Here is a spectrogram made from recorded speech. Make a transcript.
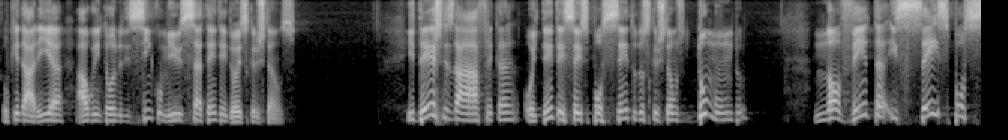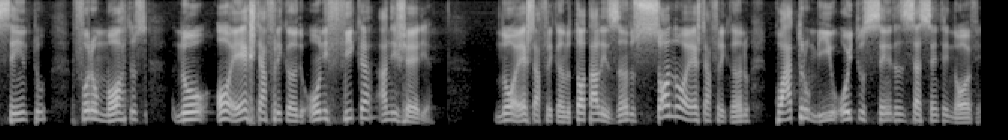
o que daria algo em torno de 5.072 cristãos. E destes da África, 86% dos cristãos do mundo, 96% foram mortos no oeste africano, onde fica a Nigéria. No oeste africano, totalizando só no oeste africano 4.869,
